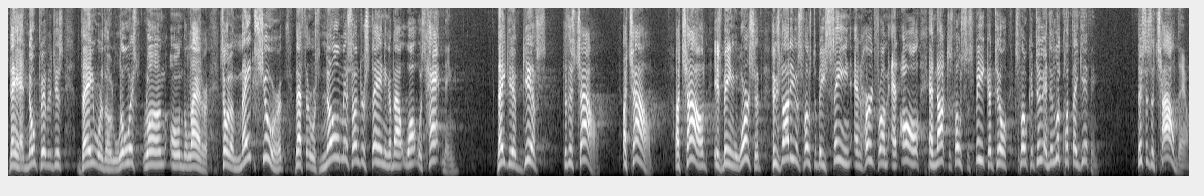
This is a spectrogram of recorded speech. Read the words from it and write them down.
they had no privileges, they were the lowest rung on the ladder. So, to make sure that there was no misunderstanding about what was happening, they give gifts to this child. A child. A child is being worshiped who's not even supposed to be seen and heard from at all and not supposed to speak until spoken to. And then look what they give him. This is a child now.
